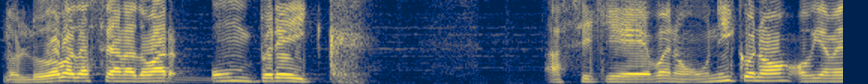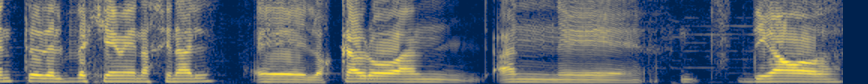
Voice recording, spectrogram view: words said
Los ludópatas se van a tomar un break. Así que, bueno, un icono, obviamente, del BGM nacional. Eh, los cabros han, han, eh, digamos,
